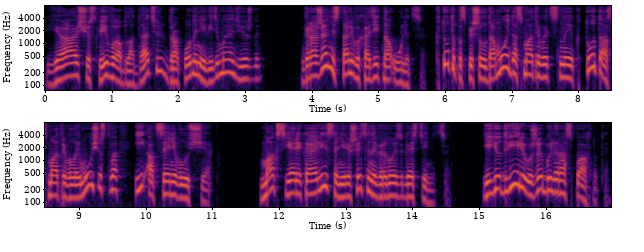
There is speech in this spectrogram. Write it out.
«Я счастливый обладатель дракона невидимой одежды». Горожане стали выходить на улицы. Кто-то поспешил домой досматривать сны, кто-то осматривал имущество и оценивал ущерб. Макс, Ярик и Алиса нерешительно вернулись в гостинице. Ее двери уже были распахнуты.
